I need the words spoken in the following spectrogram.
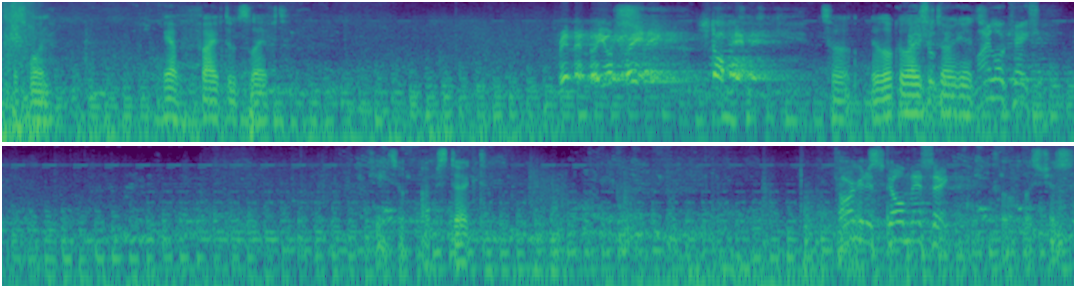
This one. We have five dudes left. Remember your training. Stop him. So they localize the target. My location. Okay, so I'm stuck. Target is still missing. So let's just.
